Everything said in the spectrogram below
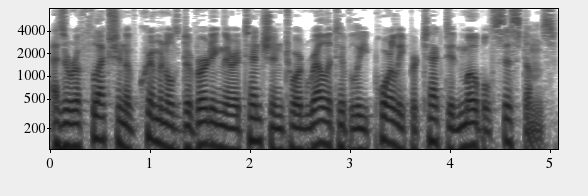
as a reflection of criminals diverting their attention toward relatively poorly protected mobile systems.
